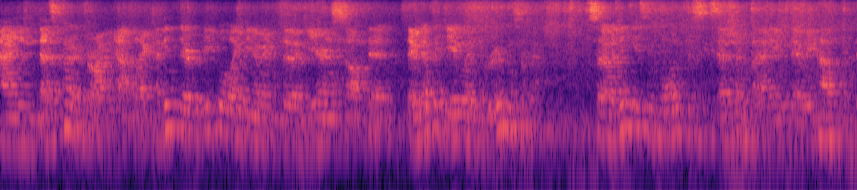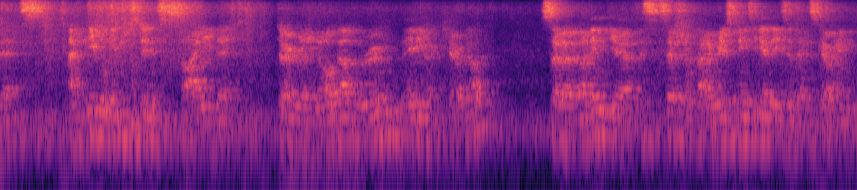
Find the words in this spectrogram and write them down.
And that's kind of drying out. Like, I think there are people like, you know, in third year and stuff that they were never here when the room was around. So I think it's important for succession planning that we have events and people interested in society that don't really know about the room, maybe don't care about it. So I think, yeah, for succession planning, we just need to get these events going,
